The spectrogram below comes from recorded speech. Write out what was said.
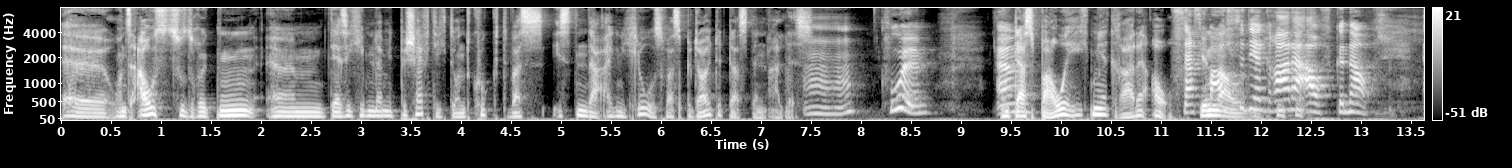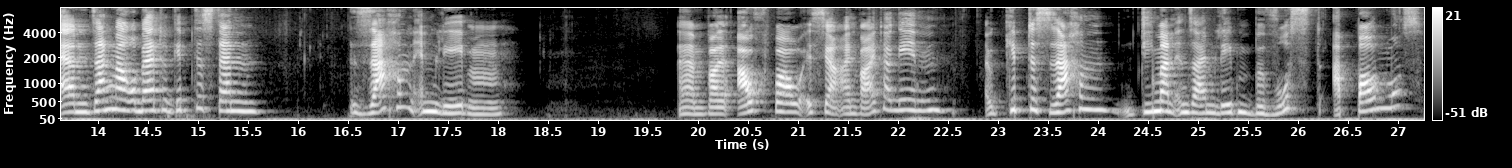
äh, uns auszudrücken, ähm, der sich eben damit beschäftigt und guckt, was ist denn da eigentlich los? Was bedeutet das denn alles? Cool. Und das baue ich mir gerade auf. Das genau. baust du dir gerade auf, genau. Ähm, sag mal, Roberto, gibt es denn Sachen im Leben, ähm, weil Aufbau ist ja ein Weitergehen, äh, gibt es Sachen, die man in seinem Leben bewusst abbauen muss?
